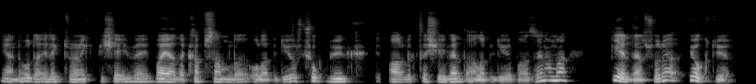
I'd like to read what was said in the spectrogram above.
Yani o da elektronik bir şey ve bayağı da kapsamlı olabiliyor. Çok büyük ağırlıkta şeyler de alabiliyor bazen ama bir yerden sonra yok diyor.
